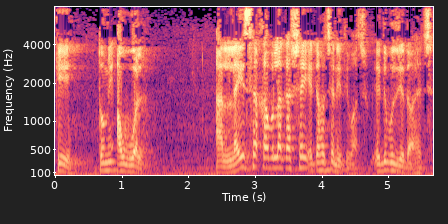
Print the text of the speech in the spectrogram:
কি? তুমি আউ্ল আর লাইসা কাবলা কাশাই এটা হচ্ছে নেতিবাচক। এটি বুঝিয়ে দেওয়া হয়েছে।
